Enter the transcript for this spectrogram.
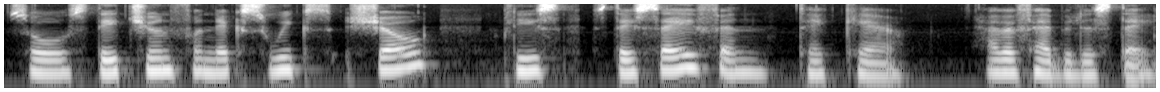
So stay tuned for next week's show. Please stay safe and take care. Have a fabulous day.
